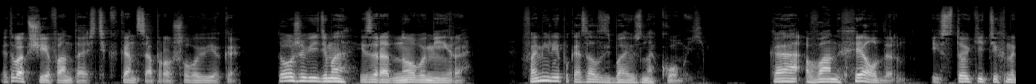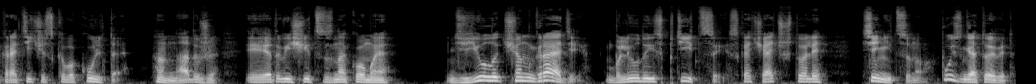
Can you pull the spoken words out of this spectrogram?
Это вообще фантастика конца прошлого века. Тоже, видимо, из родного мира. Фамилия показалась Баю знакомой. К. Ван Хелдерн. Истоки технократического культа. Надо же, и эта вещица знакомая. Дьюла Чонгради. Блюдо из птицы. Скачать, что ли? Синицыну. Пусть готовит.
